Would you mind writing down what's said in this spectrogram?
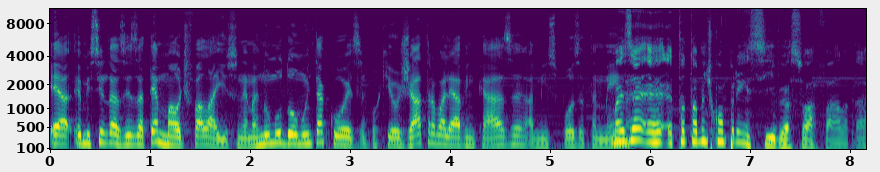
é, eu me sinto às vezes até mal de falar isso, né? Mas não mudou muita coisa, porque eu já trabalhava em casa, a minha esposa também. Mas né? é, é, totalmente compreensível a sua fala, tá?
